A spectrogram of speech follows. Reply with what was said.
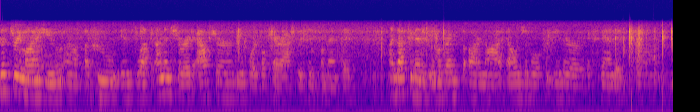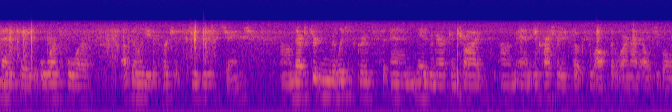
just to remind you um, of who is left uninsured after the Affordable Care Act is implemented, undocumented immigrants are not eligible for either expanded um, Medicaid or for ability to purchase through the exchange. Um, there are certain religious groups and Native American tribes um, and incarcerated folks who also are not eligible.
